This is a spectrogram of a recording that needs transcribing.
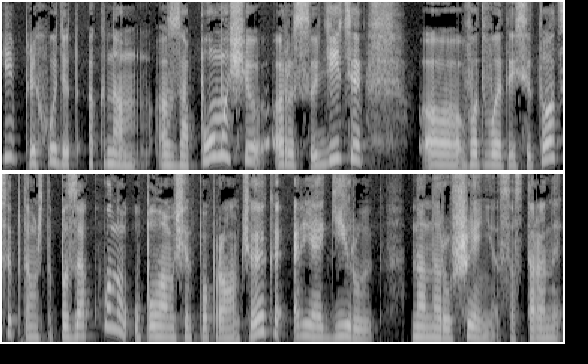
и приходит к нам за помощью, рассудите э, вот в этой ситуации, потому что по закону уполномоченный по правам человека реагируют на нарушения со стороны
